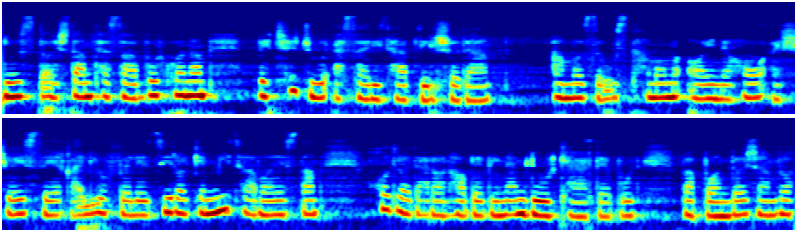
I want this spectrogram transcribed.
دوست داشتم تصور کنم به چه جور اثری تبدیل شدم. اما زئوس تمام آینه ها و اشیای سیقلی و فلزی را که می توانستم خود را در آنها ببینم دور کرده بود و بانداژم را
